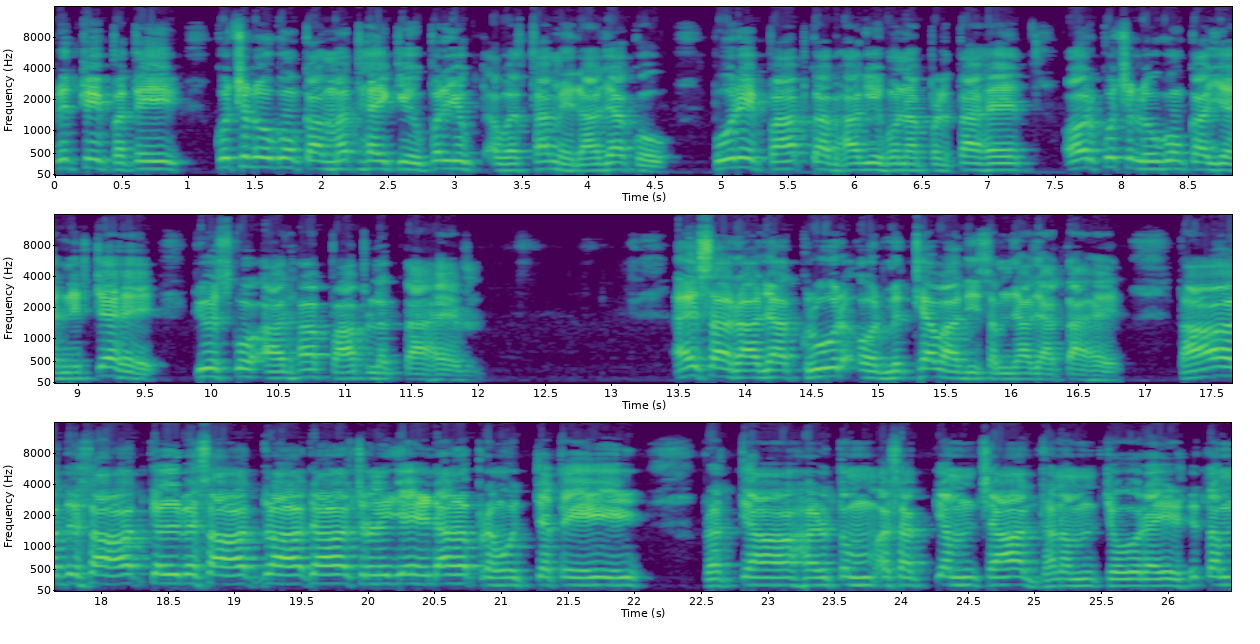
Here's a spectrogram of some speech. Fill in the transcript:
पृथ्वीपति, कुछ लोगों का मत है कि उपरयुक्त अवस्था में राजा को पूरे पाप का भागी होना पड़ता है और कुछ लोगों का यह निश्चय है कि उसको आधा पाप लगता है। ऐसा राजा क्रूर और मिथ्यावादी समझा जाता है। तादृशात किलवसात राजा शृणुये न प्रमुचते प्रत्याहर्तुम अशक्यम सधनम चोरहितम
